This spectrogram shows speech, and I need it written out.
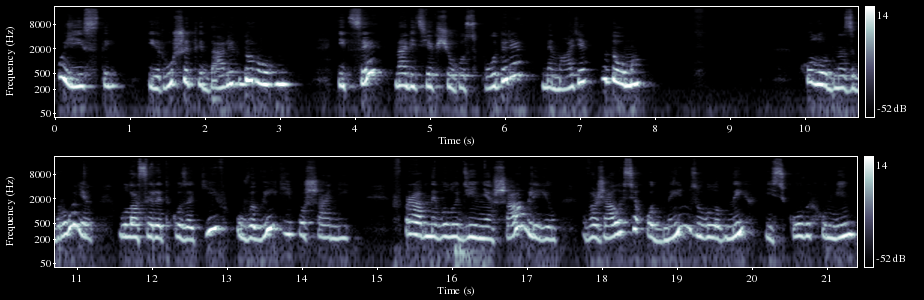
поїсти і рушити далі в дорогу. І це навіть якщо господаря немає вдома. Холодна зброя була серед козаків у великій пошані. Вправне володіння шаблею вважалося одним з головних військових умінь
